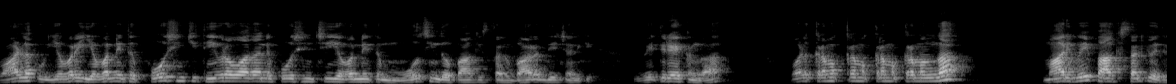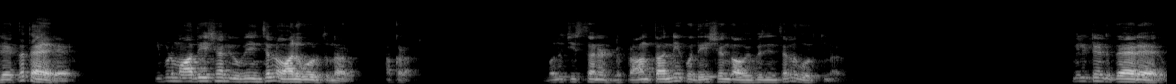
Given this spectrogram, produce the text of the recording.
వాళ్ళకు ఎవరి ఎవరినైతే పోషించి తీవ్రవాదాన్ని పోషించి ఎవరినైతే మోసిందో పాకిస్తాన్ భారతదేశానికి వ్యతిరేకంగా వాళ్ళు క్రమక్రమ క్రమక్రమంగా మారిపోయి పాకిస్తాన్కి వ్యతిరేకంగా తయారయ్యారు. ఇప్పుడు మా దేశాన్ని విభజించాలని వాళ్ళు కోరుతున్నారు అక్కడ. బలూచిస్తాన్ అనే ప్రాంతాన్ని ఒక దేశంగా విభజించాలని కోరుతున్నారు. మిలిటెంట్ తయారయ్యారు.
